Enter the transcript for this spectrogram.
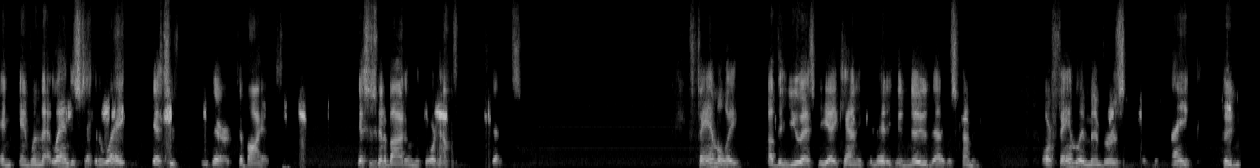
And and when that land is taken away, guess who's there to buy it? Guess who's going to buy it on the courthouse steps? Family of the USDA county committee who knew that it was coming, or family members of the bank who knew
